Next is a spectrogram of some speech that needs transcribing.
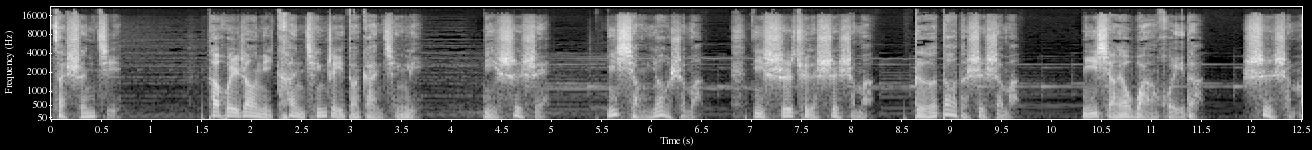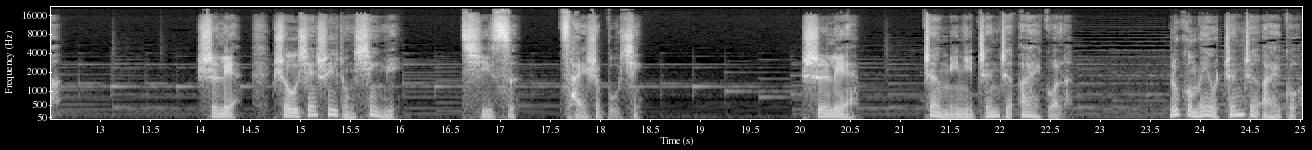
在升级，它会让你看清这一段感情里你是谁，你想要什么，你失去的是什么，得到的是什么，你想要挽回的是什么。失恋首先是一种幸运，其次才是不幸。失恋，证明你真正爱过了。如果没有真正爱过，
